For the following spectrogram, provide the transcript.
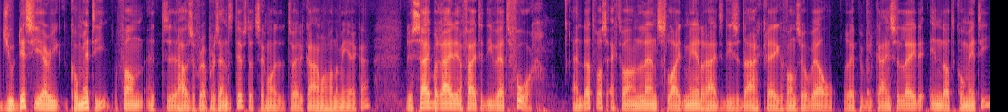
Judiciary Committee van het House of Representatives. Dat is zeg maar de Tweede Kamer van Amerika. Dus zij bereiden in feite die wet voor. En dat was echt wel een landslide meerderheid die ze daar kregen van zowel Republikeinse leden in dat committee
